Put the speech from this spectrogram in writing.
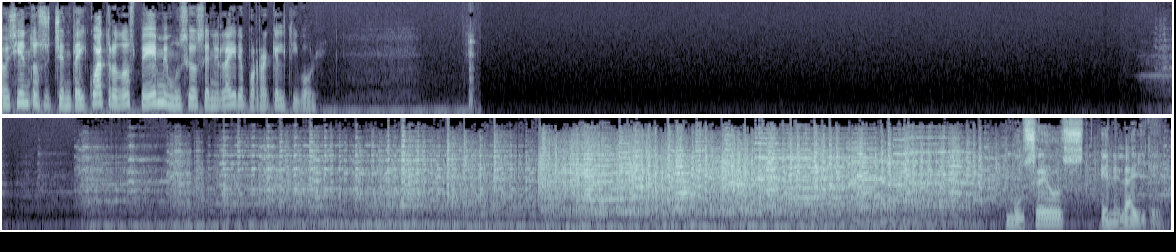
984, 2 pm, Museos en el Aire por Raquel Tibol. Museos en el Aire.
